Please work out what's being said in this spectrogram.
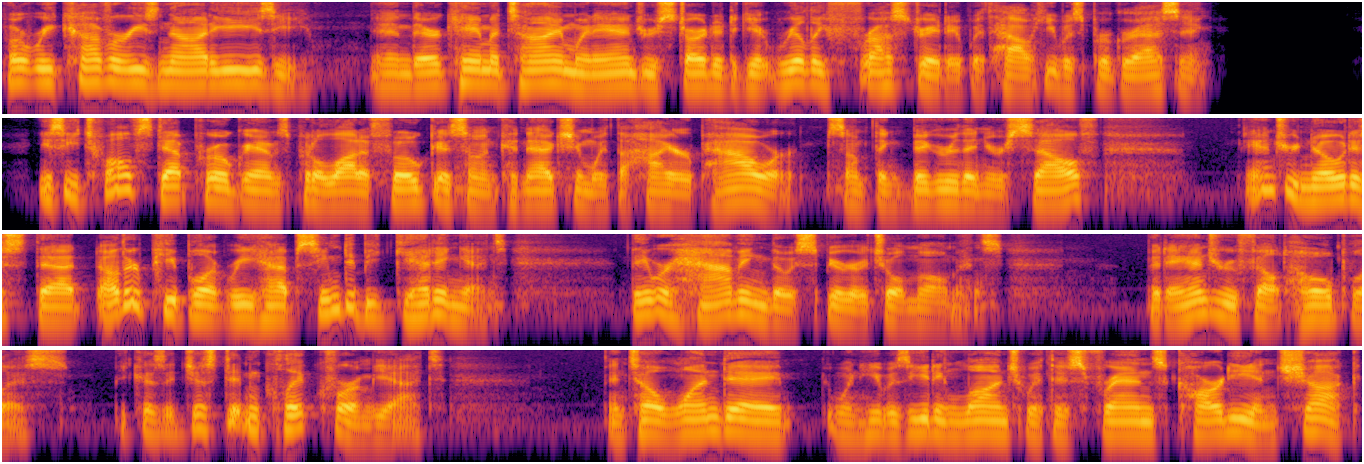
But recovery's not easy, and there came a time when Andrew started to get really frustrated with how he was progressing. You see, 12 step programs put a lot of focus on connection with the higher power, something bigger than yourself. Andrew noticed that other people at rehab seemed to be getting it, they were having those spiritual moments. But Andrew felt hopeless because it just didn't click for him yet. Until one day, when he was eating lunch with his friends Cardi and Chuck,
